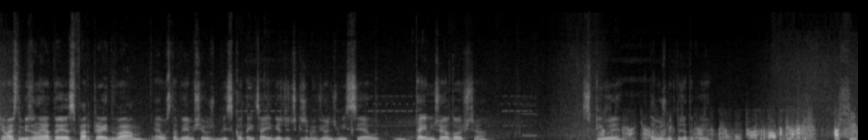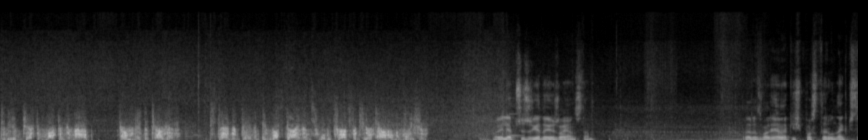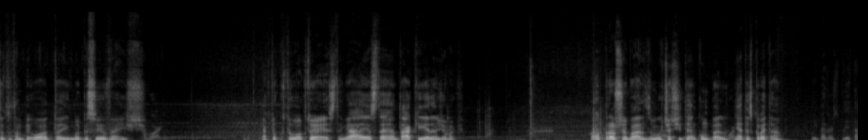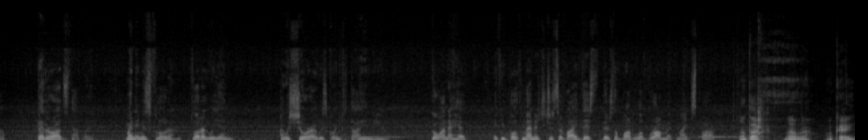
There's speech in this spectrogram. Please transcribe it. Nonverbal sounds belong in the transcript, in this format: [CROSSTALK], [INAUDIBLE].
Siema, jestem Bieżona, ja to jest Far Cry 2. Ja ustawiłem się już blisko tej całej wieżyczki, żeby wziąć misję u tajemniczego gościa. Z piły, a tam już mnie ktoś atakuje. O ile przeżyję dojeżdżając tam. Ale rozwaliłem jakiś posterunek, czy co to tam było, to i mogę sobie wejść. Jak to, kto, kto ja jestem? Ja jestem taki jeden ziomek. O proszę bardzo, mój trzeci ten kumpel. Nie, to jest kobieta. We better split up. Better odds that way. My name is Flora. Flora Guillen. I was sure I was going to die in here. Go on ahead. If we both manage to survive this, there's a bottle of rum at Mike's bar. No tak, dobra, okej.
